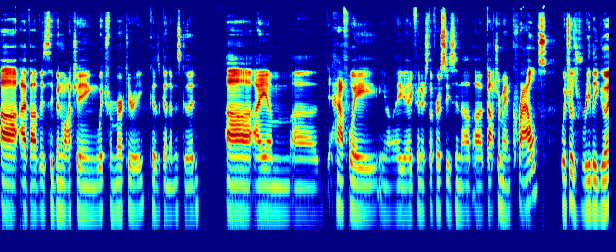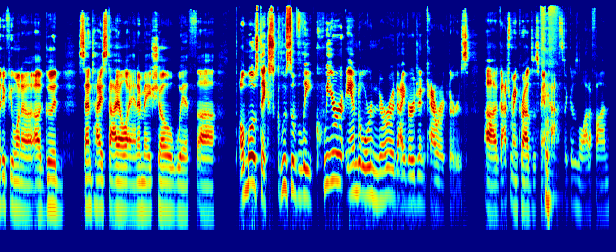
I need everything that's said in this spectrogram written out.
Uh, I've obviously been watching Witch from Mercury because Gundam is good. Uh, I am uh, halfway. You know, I, I, finished the first season of uh, Gatchaman Crowds, which was really good. If you want a, a good Sentai style anime show with uh, almost exclusively queer and or neurodivergent characters, uh, Gatchaman Crowds was fantastic. it was a lot of fun.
